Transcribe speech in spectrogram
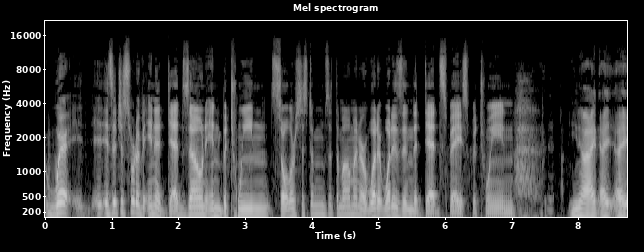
where is it? Just sort of in a dead zone in between solar systems at the moment, or what? What is in the dead space between? You know, I, I, I,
